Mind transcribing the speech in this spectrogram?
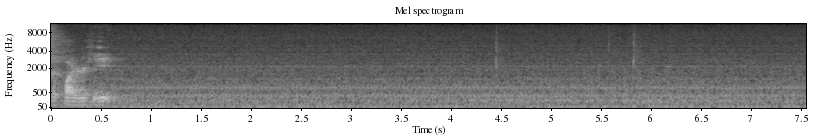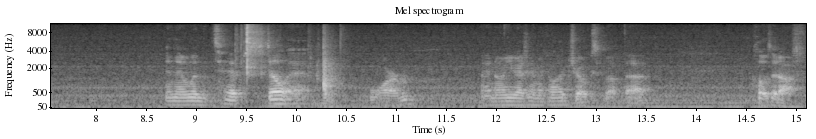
apply your heat. And then when the tip's still warm, I know you guys are gonna make a lot of jokes about that, close it off.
